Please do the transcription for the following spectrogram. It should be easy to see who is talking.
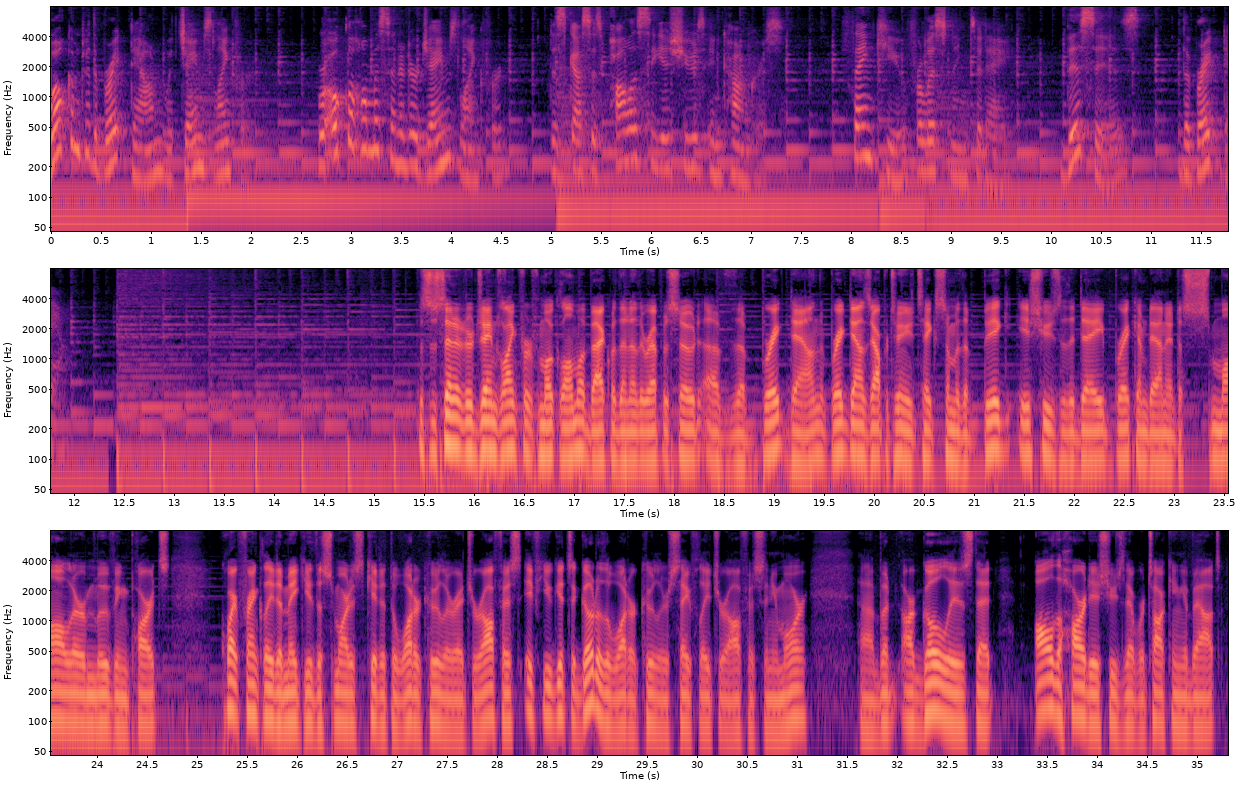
Speaker 1: Welcome to the Breakdown with James Lankford, where Oklahoma Senator James Lankford discusses policy issues in Congress. Thank you for listening today. This is The Breakdown.
Speaker 2: This is Senator James Lankford from Oklahoma back with another episode of The Breakdown. The Breakdown is the opportunity to take some of the big issues of the day, break them down into smaller moving parts. Quite frankly, to make you the smartest kid at the water cooler at your office, if you get to go to the water cooler safely at your office anymore. Uh, but our goal is that all the hard issues that we're talking about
